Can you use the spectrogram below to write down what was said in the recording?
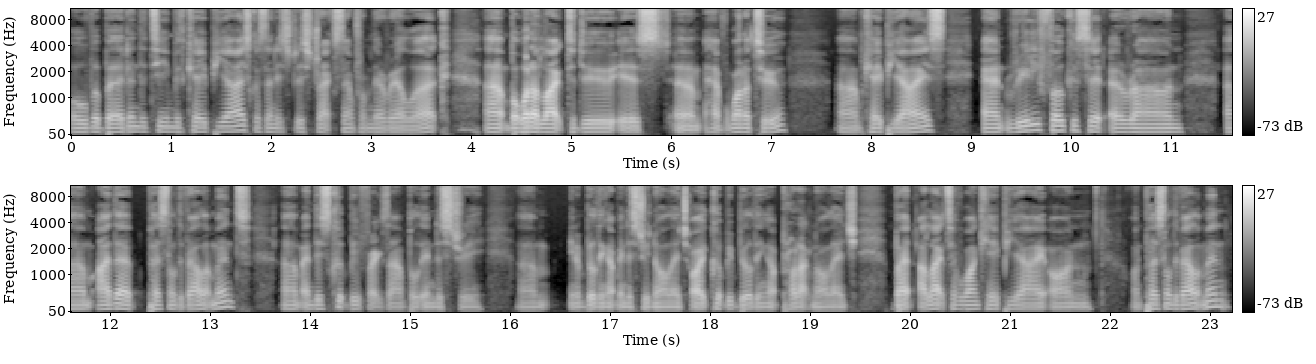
overburden the team with KPIs because then it distracts them from their real work. Um, but what I'd like to do is um, have one or two um, KPIs and really focus it around um, either personal development, um, and this could be, for example, industry, um, you know, building up industry knowledge, or it could be building up product knowledge. But I like to have one KPI on on personal development,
